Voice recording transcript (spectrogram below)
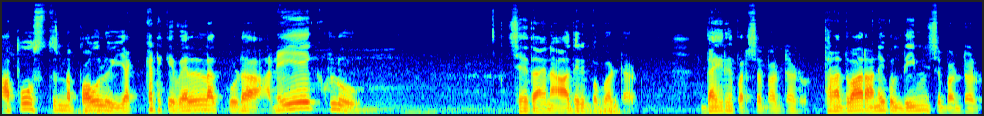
అపోస్తున్న పౌలు ఎక్కడికి వెళ్ళ కూడా అనేకులు చేత ఆయన ఆదరింపబడ్డాడు. ధైర్యపరచబడ్డాడు. తన ద్వారా అనేకులు దీవించబడ్డాడు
